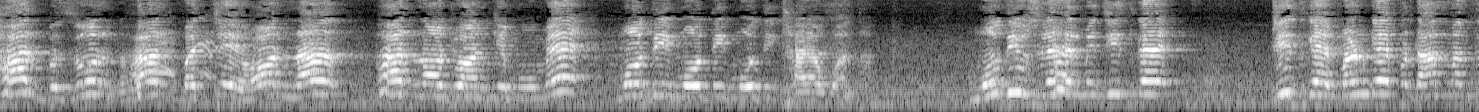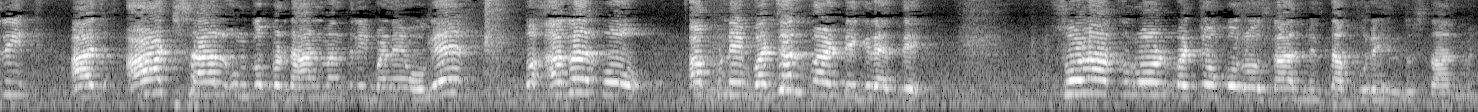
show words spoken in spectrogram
हर बुज़ुर्ग हर बच्चे और न, हर नौजवान के मुँह में मोदी मोदी मोदी छाया हुआ था। मोदी उस लहर में जीत गए जीत गए बन गए प्रधानमंत्री। आज आठ साल उनको प्रधानमंत्री बने हो गए। तो अगर वो अपने वचन पर डिग रहते सोलह करोड़ बच्चों को रोज़गार मिलता पूरे हिंदुस्तान में।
